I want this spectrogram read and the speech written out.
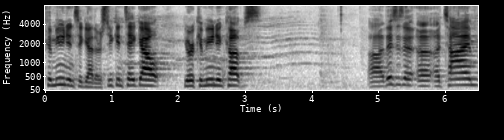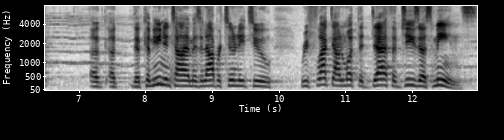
communion together. So, you can take out your communion cups. Uh, this is a, a, a time, a, the communion time is an opportunity to reflect on what the death of Jesus means.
